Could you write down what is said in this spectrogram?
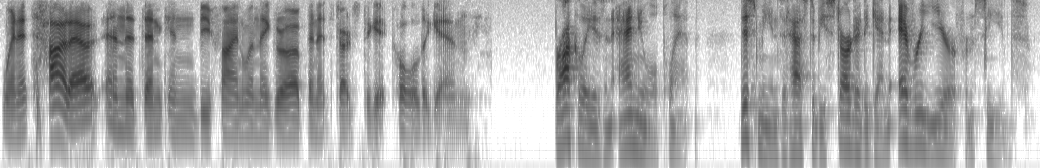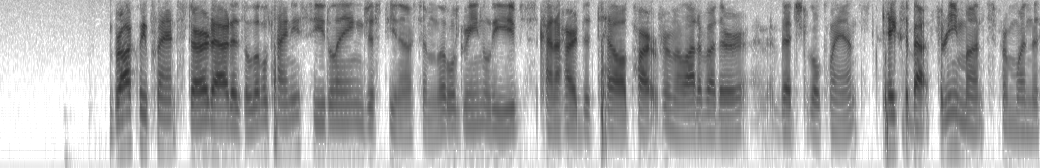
when it's hot out and that then can be fine when they grow up and it starts to get cold again. Broccoli is an annual plant. This means it has to be started again every year from seeds. Broccoli plants start out as a little tiny seedling, just, you know, some little green leaves, kind of hard to tell apart from a lot of other vegetable plants. It takes about three months from when the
